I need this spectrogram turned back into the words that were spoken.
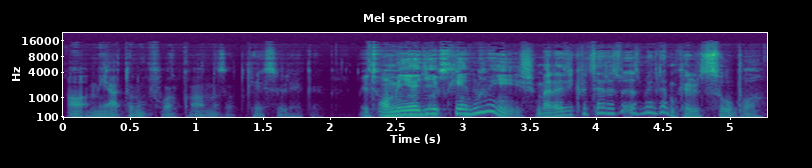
A mi általunk forgalmazott készülékek. Itt Ami egyébként mi is, mert egyébként ez, ez még nem került szóba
